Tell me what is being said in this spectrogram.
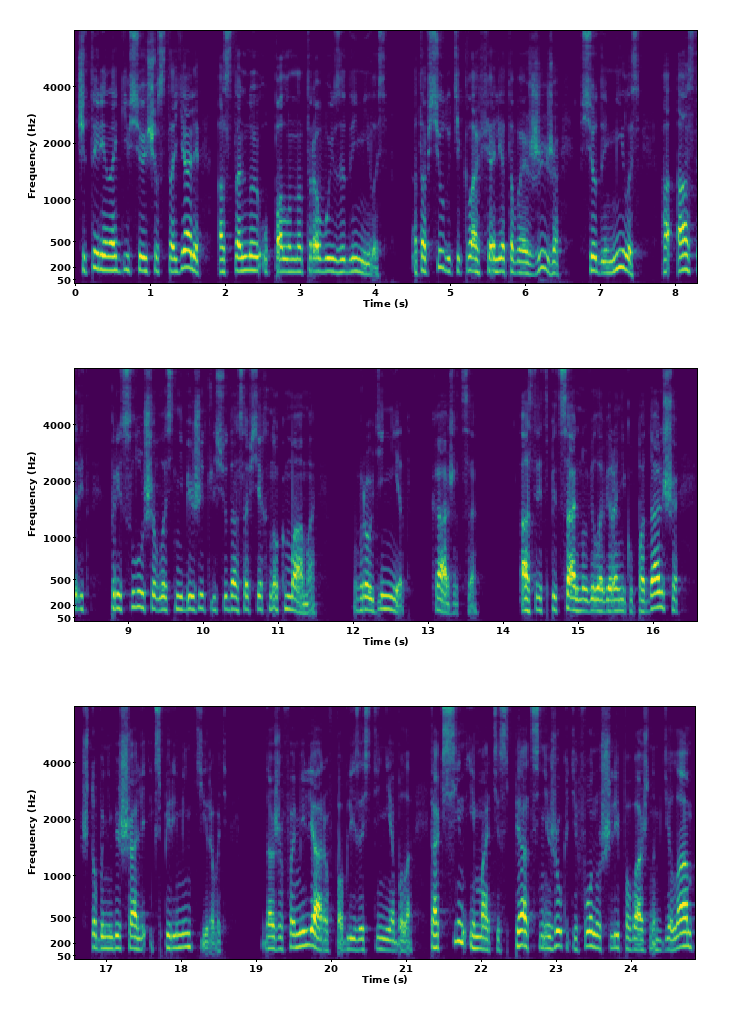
Четыре ноги все еще стояли, остальное упало на траву и задымилось. Отовсюду текла фиолетовая жижа, все дымилось, а Астрид прислушивалась, не бежит ли сюда со всех ног мама. Вроде нет, кажется. Астрид специально увела Веронику подальше, чтобы не мешали экспериментировать. Даже фамильяров поблизости не было. Токсин и Мати спят, Снежок и Тифон ушли по важным делам,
